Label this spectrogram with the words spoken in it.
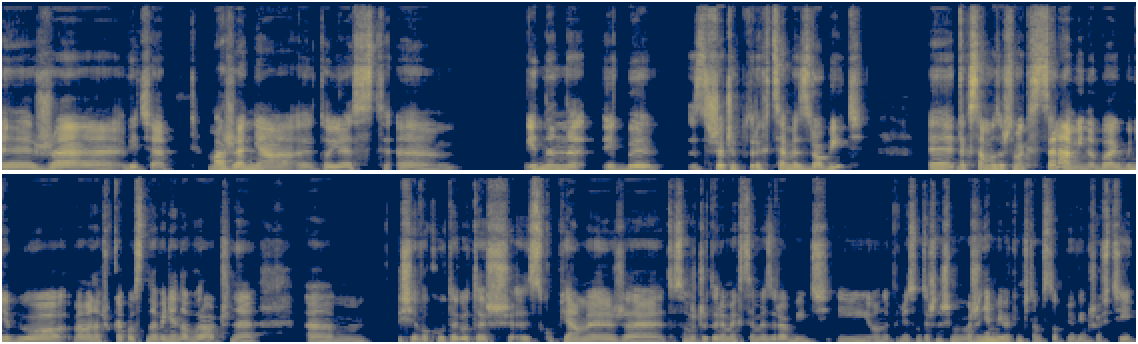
y, że wiecie, marzenia y, to jest jeden jakby z rzeczy, które chcemy zrobić, tak samo zresztą jak z celami, no bo jakby nie było mamy na przykład postanowienia noworoczne, um, się wokół tego też e, skupiamy, że to są rzeczy, które my chcemy zrobić i one pewnie są też naszymi marzeniami w jakimś tam stopniu. W większości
